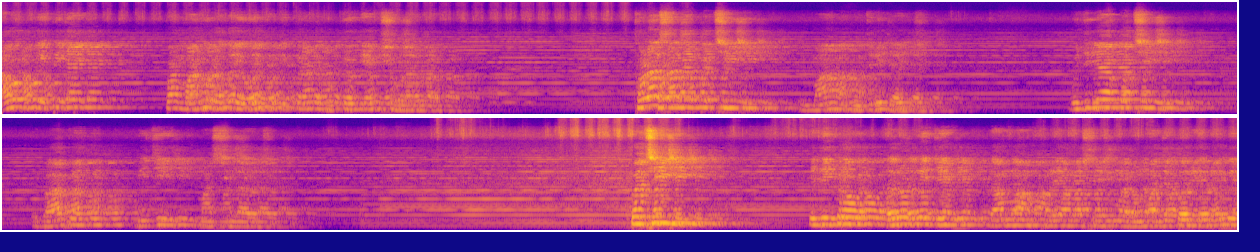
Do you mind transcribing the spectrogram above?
આવું કહેતી જાય. પણ માનું હૃદય હોય તો દીકરાને ભૂખ્યો કેમ સુવડાવવા થોડા સમય પછી માં ગુજરી જાય છે. ગુજર્યા પછી બાપ એનો બીજી માસી એ દીકરો દરરોજની જેમ ગામમાં ફળિયામાં શેરીમાં રમવા જતો રહે, રમી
